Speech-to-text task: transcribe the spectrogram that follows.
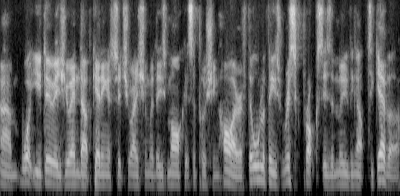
um, what you do is you end up getting a situation where these markets are pushing higher. If all of these risk proxies are moving up together,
